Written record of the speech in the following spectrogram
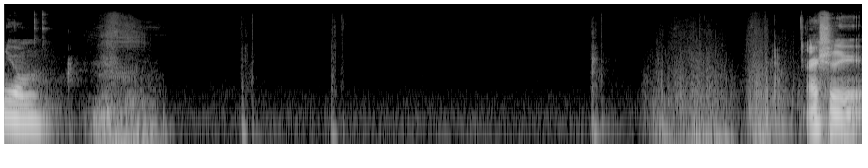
Yum. Actually,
